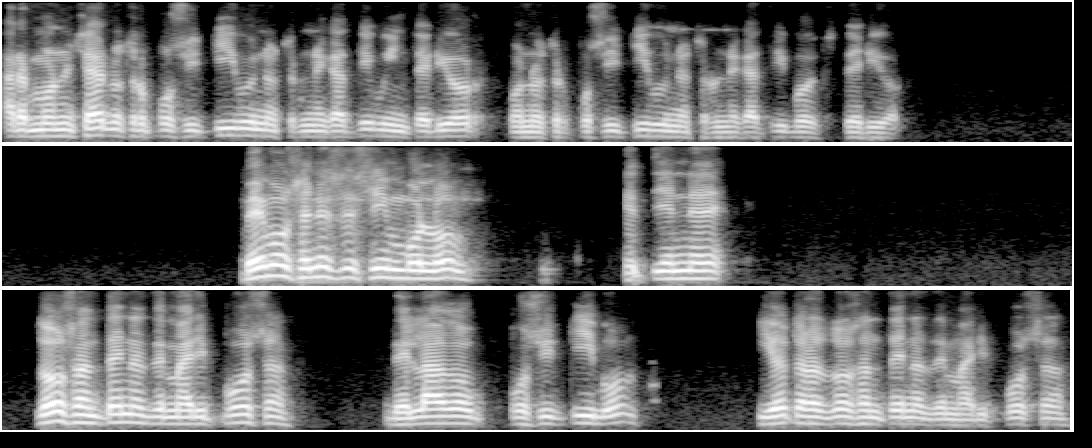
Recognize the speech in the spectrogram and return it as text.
armonizar nuestro positivo y nuestro negativo interior con nuestro positivo y nuestro negativo exterior. Vemos en ese símbolo que tiene dos antenas de mariposa del lado positivo y otras dos antenas de mariposa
